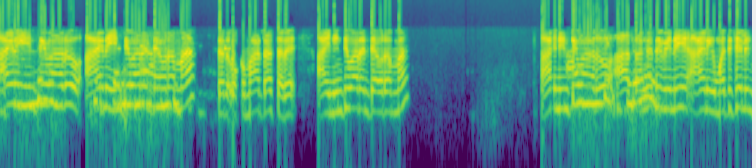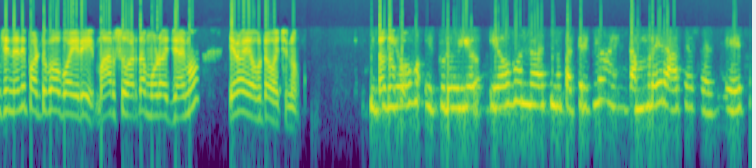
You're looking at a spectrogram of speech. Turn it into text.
ఆయన ఇంటి వారు ఆయన ఇంటి వారు అంటే ఎవరమ్మా? సరే ఒక మాట సరే. ఆయన ఇంటి వారు అంటే ఎవరమ్మా? ఆయన ఇంటి వారు ఆ సంగతి విని ఆయనకి మతి చెల్లించిందని పట్టుకోబోయిరి. మార్క్స్ వార్త మూడో అధ్యాయము ఇరవై ఒకటో వచ్చిన ఇప్పుడు. యోహ ఇప్పుడు యో- యోహన్ రాసిన పత్రికలో ఆయన తమ్ముడే రాశారు సార్ యేసు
